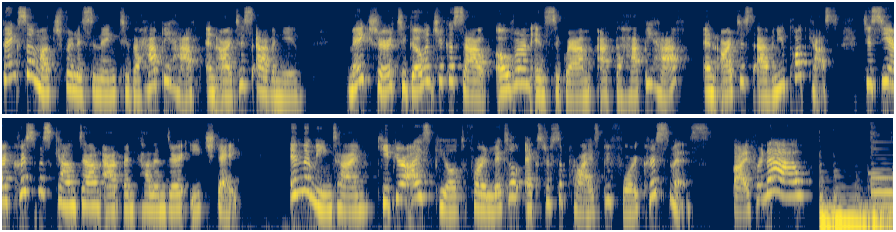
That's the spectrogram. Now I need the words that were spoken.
Thanks so much for listening to The Happy Half and Artist Avenue. Make sure to go and check us out over on Instagram at The Happy Half and Artist Avenue podcast to see our Christmas countdown advent calendar each day. In the meantime, keep your eyes peeled for a little extra surprise before Christmas. Bye for now!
